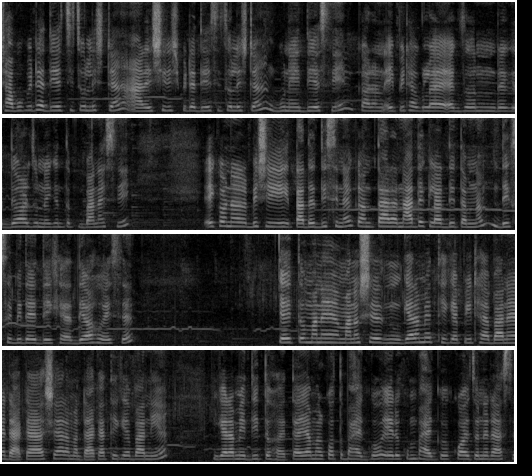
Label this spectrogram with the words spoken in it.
সাবু পিঠা দিয়েছি চল্লিশটা, আর এই শিরিষ পিঠা দিয়েছি চল্লিশটা গুনে দিয়েছি, কারণ এই পিঠাগুলো একজন দেওয়ার জন্য কিন্তু বানাইছি। এই কারণে আর বেশি তাদের দিছি না, কারণ তারা না দেখলে আর দিতাম না। দেখছে, বিদায় দেখে দেওয়া হয়েছে। এই তো মানে মানুষের গ্রামের থেকে পিঠা বানায় ঢাকা আসে আর আমার ঢাকা থেকে বানিয়ে গ্রামে দিতে হয়। তাই আমার কত ভাগ্য, এরকম ভাগ্য কয়জনের আছে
